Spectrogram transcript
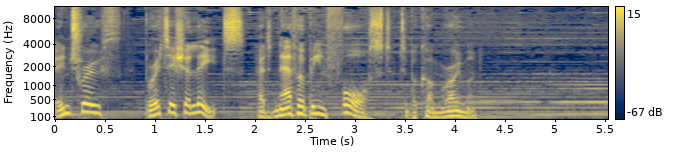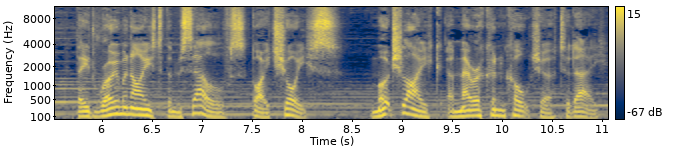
In truth, British elites had never been forced to become Roman they'd Romanized themselves by choice, much like American culture today.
